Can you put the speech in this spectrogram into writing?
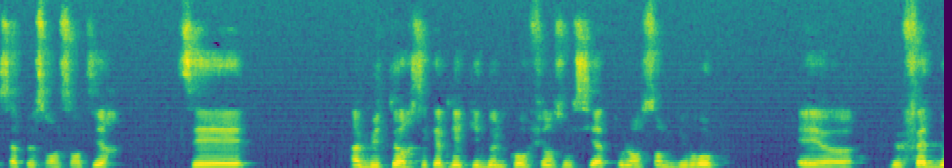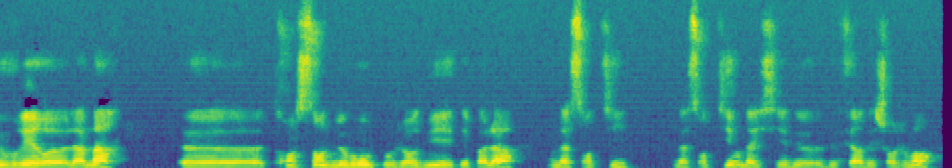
ça peut se ressentir. C'est un buteur, c'est quelqu'un qui donne confiance aussi à tout l'ensemble du groupe. Et euh, le fait d'ouvrir euh, la marque euh, transcende le groupe. Aujourd'hui, il n'était pas là. On a senti, on a senti, on a essayé de, faire des changements.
